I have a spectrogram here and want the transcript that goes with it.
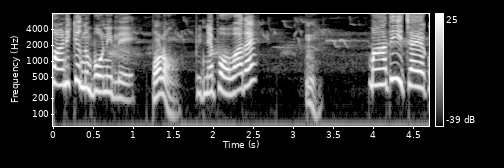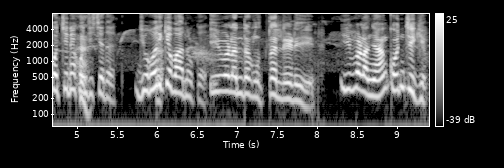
പണിക്കൊന്നും പോണില്ലേ? പോണോ? പിന്നെ പോവാതെ? ഉം. മതി ഈ ചായ കൊച്ചിനെ കൊഞ്ചിച്ചത്. ജോലിക്ക് വാ നോക്ക്. ഇവളെന്റെ മുത്തല്ലേടി? ഇവളെ ഞാൻ കൊഞ്ചിക്കും.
